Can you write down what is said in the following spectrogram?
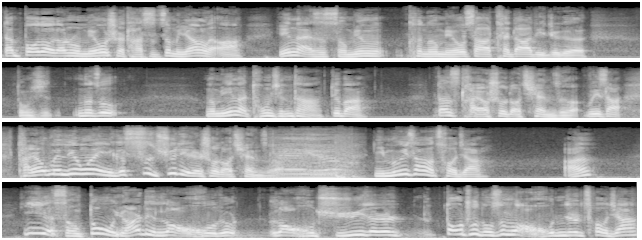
但报道当中没有说她是怎么样了啊，应该是生命可能没有啥太大的这个东西，我就我们应该同情她，对吧？但是他要受到谴责，为啥？他要为另外一个死去的人受到谴责。你们为啥要吵架？啊？野生动物园的老虎都老虎区域在这到处都是老虎，你在这吵架？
